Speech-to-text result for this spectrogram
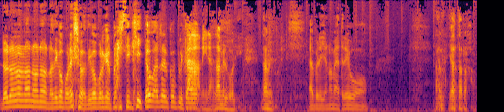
No, no, no, no, no, no, no digo por eso, digo porque el plastiquito va a ser complicado. Ah, mira, dame el boli, dame el boli. Ah, pero yo no me atrevo... ya está rajado.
